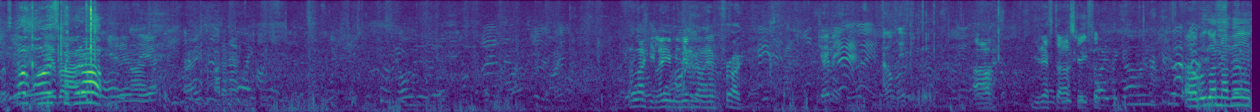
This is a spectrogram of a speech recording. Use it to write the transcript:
Let's go, boys. Keep it up. Unlucky, Liam, you're never going to have a throw. Jamie, how long left? Uh, you'd have to ask Ethan. Uh, we've got another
